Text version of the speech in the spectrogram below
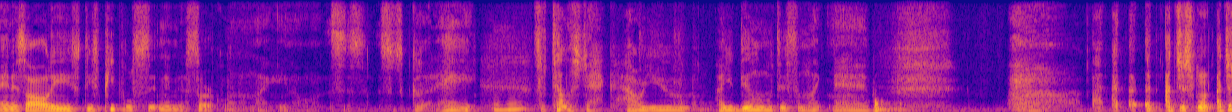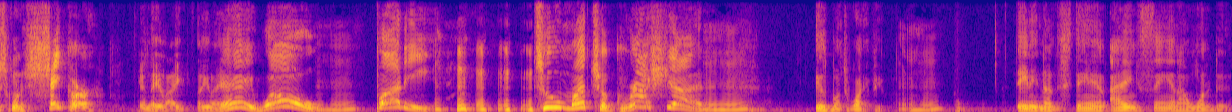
and it's all these these people sitting in this circle, and I'm like, you know, this is this is good. Hey, so tell us, Jack, how are you? How you dealing with this? I'm like, man, I, I- I just want I just want to shake her. And they like they like, hey, whoa, buddy, mm-hmm. too much aggression. Mm-hmm. It's a bunch of white people. Mm-hmm. They didn't understand. I ain't saying I wanted to.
